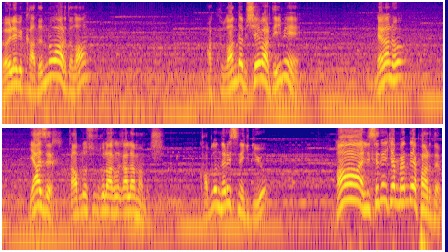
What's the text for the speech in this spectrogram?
Böyle bir kadın mı vardı lan? Ha kulağında bir şey var değil mi? Ne lan o? Yazık. Kablosuz kulaklık alamamış. Kablo neresine gidiyor? Ha lisedeyken ben de yapardım.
